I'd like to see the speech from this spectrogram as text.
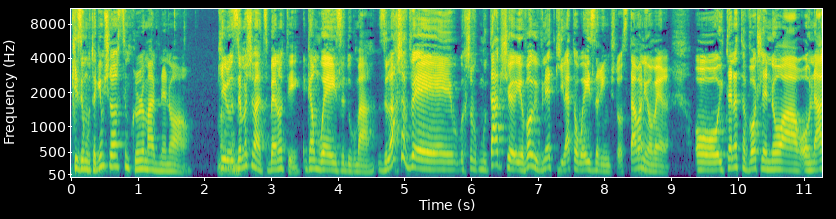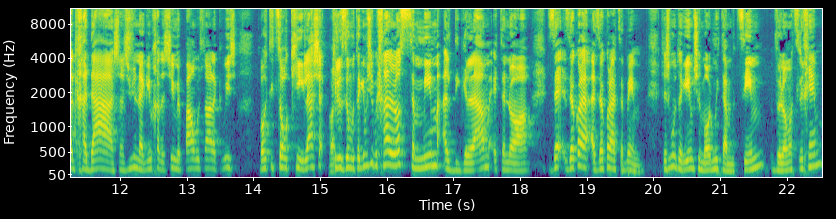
כי זה מותגים שלא עושים כלום למען בני נוער. כאילו. זה מה שמעצבן אותי. גם ווייז לדוגמה. זה לא עכשיו, אה, עכשיו מותג שיבוא ויבנה את קהילת הווייזרים שלו, סתם כן. אני אומר. או ייתן הטבות לנוער, או נהג חדש, אנשים שנהגים חדשים בפעם ראשונה על הכביש, בוא תיצור קהילה, ש... אבל- כאילו זה מותגים שבכלל לא שמים על דגלם את הנוער. זה, זה, כל, זה כל העצבים. שיש מותגים שמאוד מתאמצים ולא מצליחים,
